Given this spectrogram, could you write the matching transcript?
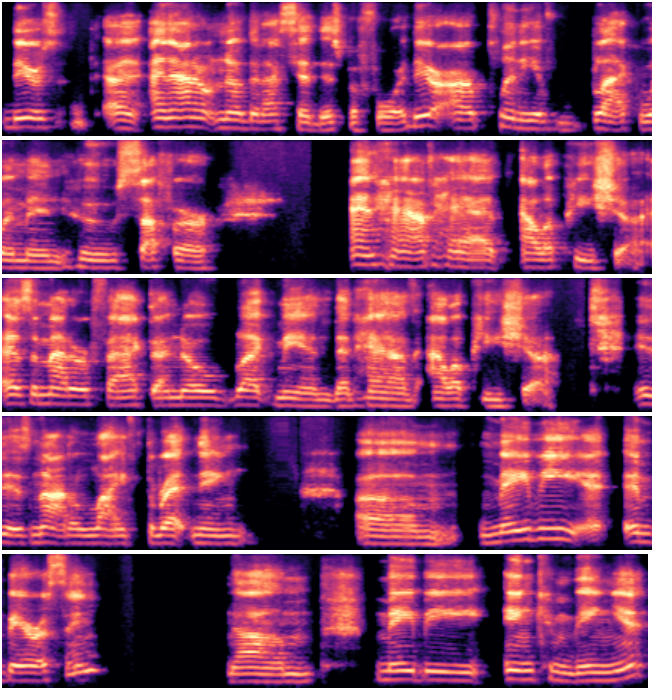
there's, uh, and I don't know that I said this before. There are plenty of Black women who suffer and have had alopecia. As a matter of fact, I know Black men that have alopecia. It is not a life threatening um, maybe embarrassing, um, maybe inconvenient,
